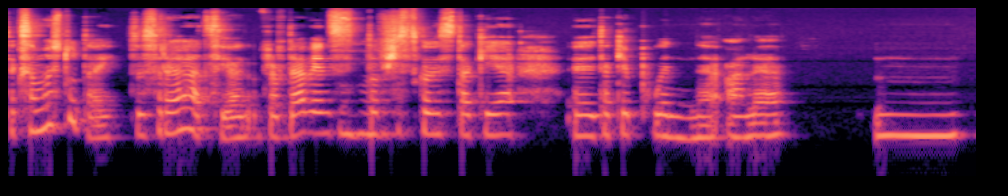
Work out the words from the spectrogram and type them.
Tak samo jest tutaj, to jest relacja, prawda, więc mhm. to wszystko jest takie, y, takie płynne, ale mm,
